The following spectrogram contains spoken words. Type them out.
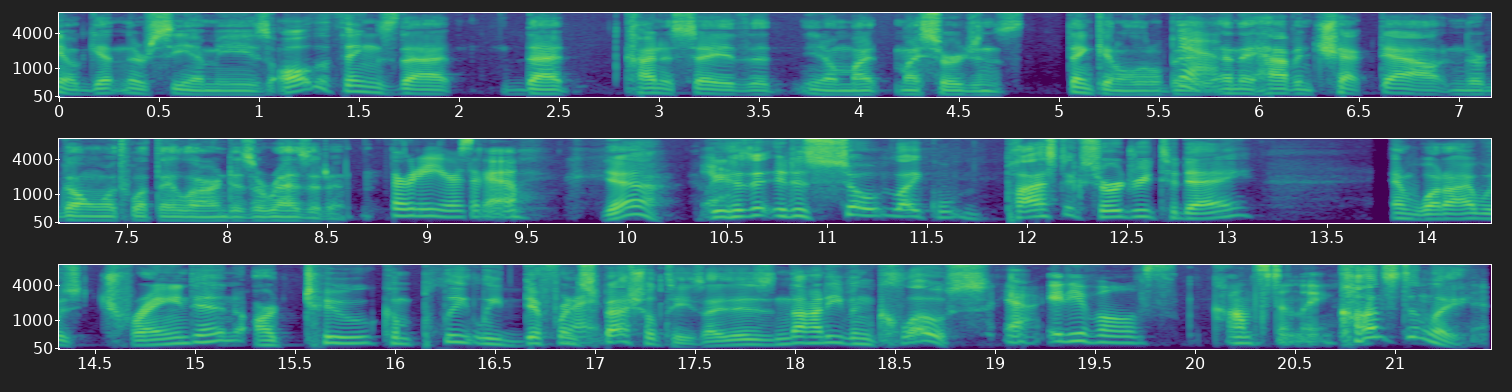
you know, getting their CMEs, all the things that that kind of say that you know my my surgeon's thinking a little bit, Yeah. and they haven't checked out, and they're going with what they learned as a resident. 30 years ago. Yeah, because it, it is so like plastic surgery today and what I was trained in are two completely different Right. specialties. It is not even close. Yeah, it evolves constantly. Constantly,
